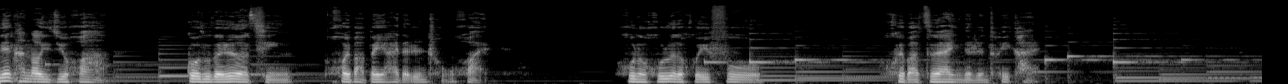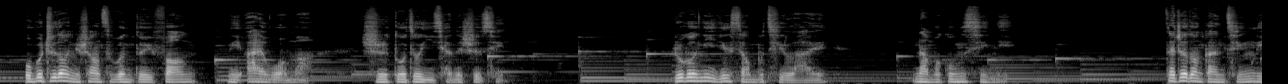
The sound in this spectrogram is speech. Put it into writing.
天看到一句话：过度的热情会把被爱的人宠坏，忽冷忽热的回复会把最爱你的人推开。我不知道你上次问对方“你爱我吗”是多久以前的事情。如果你已经想不起来，那么恭喜你，在这段感情里，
